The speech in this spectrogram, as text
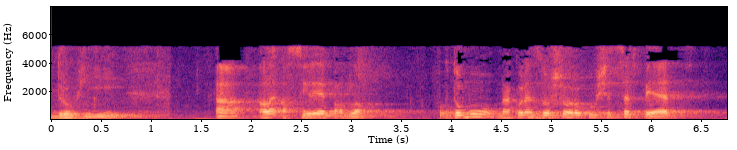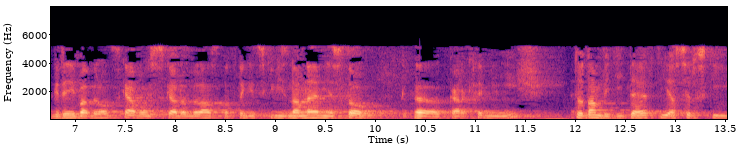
druhý, a, ale Asýrie padla. K tomu nakonec došlo roku 605, kdy babylonská vojska dobila strategicky významné město eh, Karchemíš. To tam vidíte v té asyrské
